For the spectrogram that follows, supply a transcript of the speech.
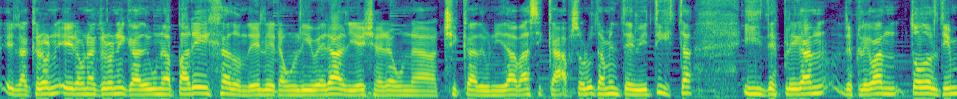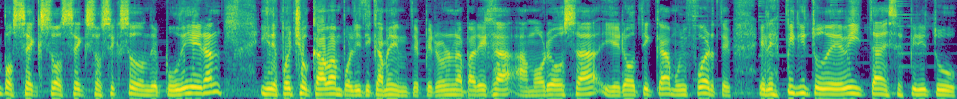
la era una crónica de una pareja, donde él era un liberal y ella era una chica de unidad básica absolutamente evitista, y desplegan, desplegaban todo el tiempo sexo, sexo, sexo donde pudieran, y después chocaban políticamente, pero era una pareja amorosa y erótica muy fuerte. El espíritu de Evita, ese espíritu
